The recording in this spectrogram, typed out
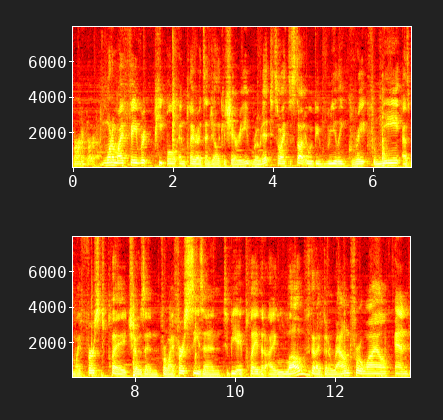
Berta Berta? One of my favorite people and playwrights, Angelica Chéri, wrote it. So I just thought it would be really great for me as my first play chosen for my first season to be a play that I love, that I've been around for a while, and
